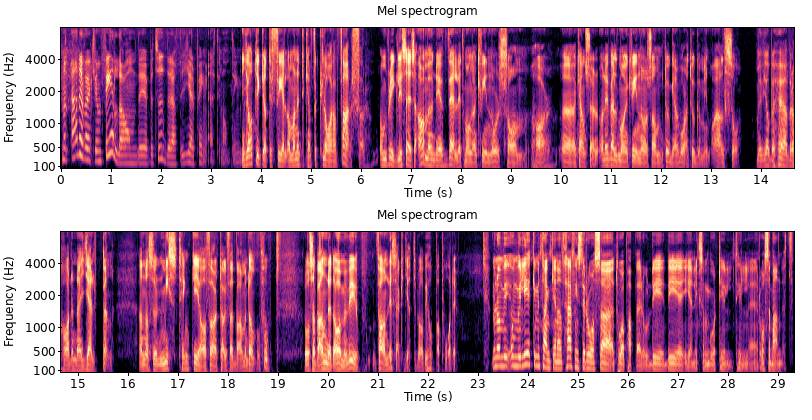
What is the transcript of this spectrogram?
Men är det verkligen fel då om det betyder att det ger pengar till någonting? bra? Jag tycker att det är fel om man inte kan förklara varför. Om Wrigley säger så här, ja men det är väldigt många kvinnor som har eh, cancer och det är väldigt många kvinnor som tuggar våra tuggummin och alltså. Men jag behöver ha den där hjälpen. Annars så misstänker jag företaget för att bara, men de, oh, Rosa bandet, ja men vi, fan det är säkert jättebra, vi hoppar på det. Men om vi, om vi leker med tanken att här finns det rosa toapapper och det, det är liksom går till, till rosa bandet.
